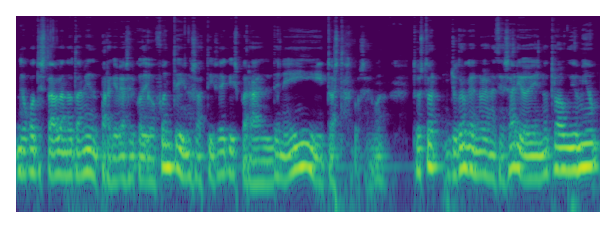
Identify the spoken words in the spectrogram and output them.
Luego te está hablando también para que veas el código fuente y unos ActiveX para el DNI y todas estas cosas. Bueno, todo esto yo creo que no es necesario. En otro audio mío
